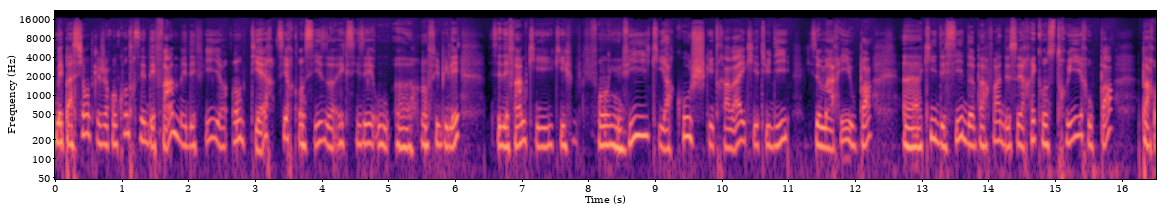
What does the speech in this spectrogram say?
mes patientes que je rencontre, c'est des femmes et des filles entières, circoncises, excisées ou euh, infibulées. C'est des femmes qui, qui, font une vie, qui accouchent, qui travaillent, qui étudient, qui se marient ou pas, euh, qui décident parfois de se reconstruire ou pas, par,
